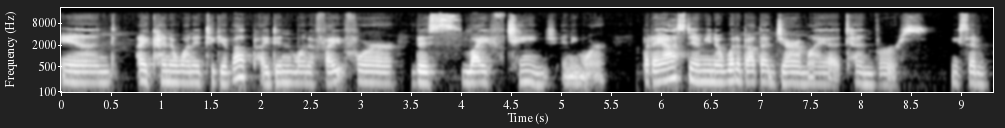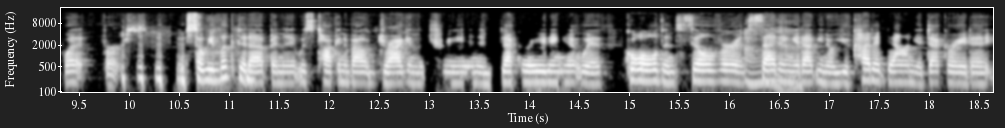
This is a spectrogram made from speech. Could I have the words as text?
And I kind of wanted to give up. I didn't want to fight for this life change anymore. But I asked him, you know, what about that Jeremiah 10 verse? He said, What verse? so we looked it up and it was talking about dragging the tree in and decorating it with gold and silver and oh, setting yeah. it up. You know, you cut it down, you decorate it.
